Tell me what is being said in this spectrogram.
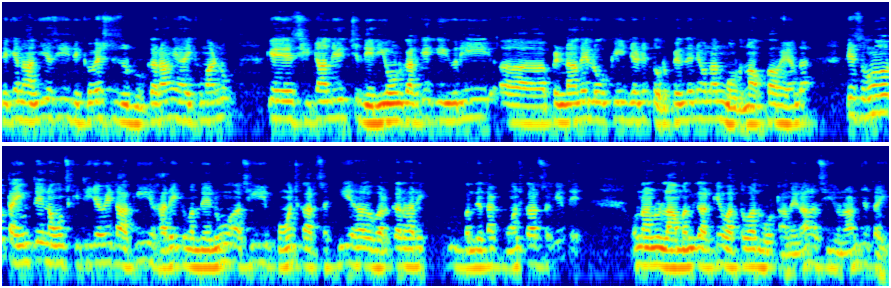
ਲੇਕਿਨ ਹਾਂਜੀ ਅਸੀਂ ਰਿਕੁਐਸਟ ਜ਼ਰੂਰ ਕਰਾਂਗੇ ਹਾਈ ਕਮਾਂਡ ਨੂੰ ਕਿ ਸੀਟਾਂ ਦੇ ਵਿੱਚ ਦੇਰੀ ਹੋਣ ਕਰਕੇ ਕਈ ਵਾਰੀ ਪਿੰਡਾਂ ਦੇ ਲੋਕੀ ਜਿਹੜੇ ਤੁਰ ਪੈਂਦੇ ਨੇ ਉਹਨਾਂ ਨੂੰ ਮੋੜਨਾ ਔਖਾ ਹੋ ਜਾਂਦਾ। ਤੇ ਸਗੋਂ ਟਾਈਮ ਤੇ ਅਨਾਉਂਸ ਕੀਤੀ ਜਾਵੇ ਤਾਂ ਕਿ ਹਰ ਇੱਕ ਬੰਦੇ ਨੂੰ ਅਸੀਂ ਪਹੁੰਚ ਕਰ ਸਕੀਏ ਵਰਕਰ ਹਰ ਇੱਕ ਬੰਦੇ ਤੱਕ ਪਹੁੰਚ ਕਰ ਸਕੇ ਤੇ ਉਹਨਾਂ ਨੂੰ ਲਾਮਬੰਦ ਕਰਕੇ ਵੱਧ ਤੋਂ ਵੱਧ ਵੋਟਾਂ ਦੇ ਨਾਲ ਅਸੀਂ ਉਹਨਾਂ ਨੂੰ ਜਿਤਾਈਏ।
